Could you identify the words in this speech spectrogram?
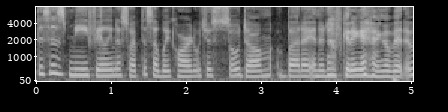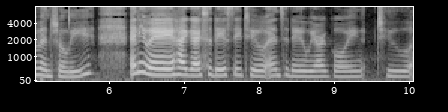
This is me failing to swipe the subway card, which is so dumb, but I ended up getting a hang of it eventually. Anyway, hi guys, today is day two, and today we are going to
